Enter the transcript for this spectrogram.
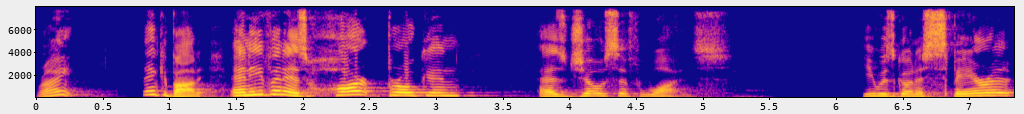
right? Think about it. And even as heartbroken as Joseph was, he was going to spare,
